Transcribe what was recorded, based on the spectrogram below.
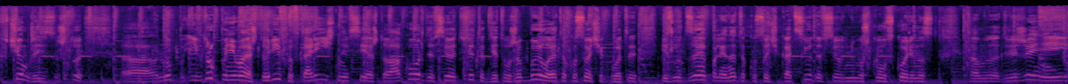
в чем же что... э, ну, и вдруг понимаешь, что риффы вторичные все, что аккорды, все это, все это где-то уже было, это кусочек вот из Led Zeppelin, это кусочек отсюда, все немножко ускорено там движение и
